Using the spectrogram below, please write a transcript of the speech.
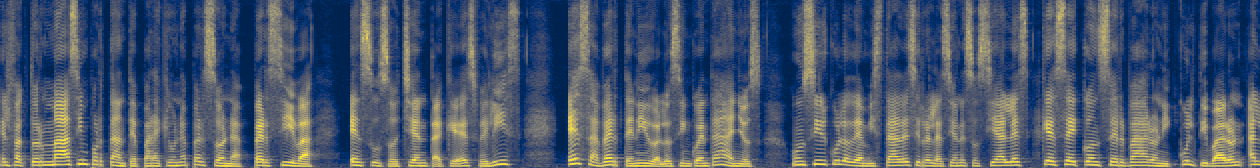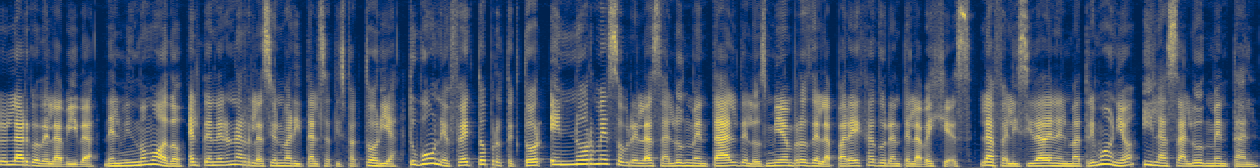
El factor más importante para que una persona perciba en sus 80 que es feliz es haber tenido a los 50 años un círculo de amistades y relaciones sociales que se conservaron y cultivaron a lo largo de la vida. Del mismo modo, el tener una relación marital satisfactoria tuvo un efecto protector enorme sobre la salud mental de los miembros de la pareja durante la vejez, la felicidad en el matrimonio y la salud mental.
